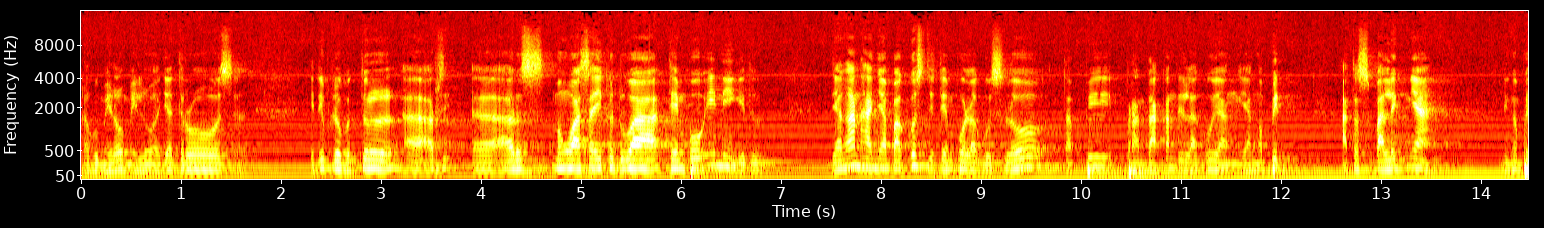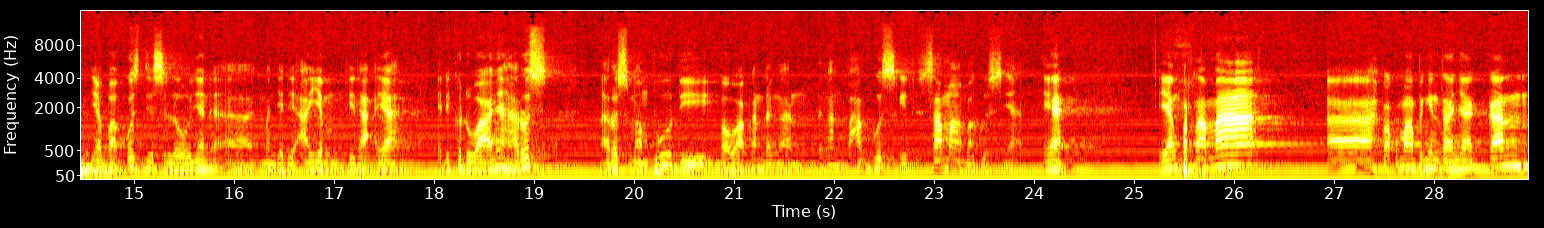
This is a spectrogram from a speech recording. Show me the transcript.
Lagu melo melo aja terus. Jadi betul-betul eh, harus eh, harus menguasai kedua tempo ini gitu. Jangan hanya bagus di tempo lagu slow, tapi berantakan di lagu yang yang ngebeat atau sebaliknya. Di ngebeatnya bagus, di slownya eh, menjadi ayem tidak ya. Jadi keduanya harus harus mampu dibawakan dengan dengan bagus gitu, sama bagusnya ya. Yang pertama eh, Pak Komang ingin tanyakan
